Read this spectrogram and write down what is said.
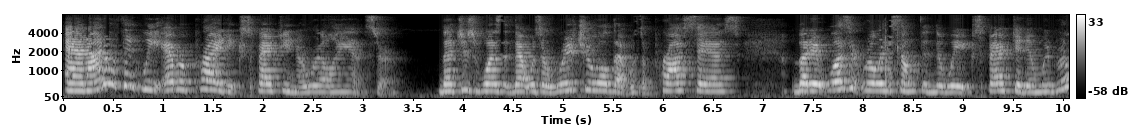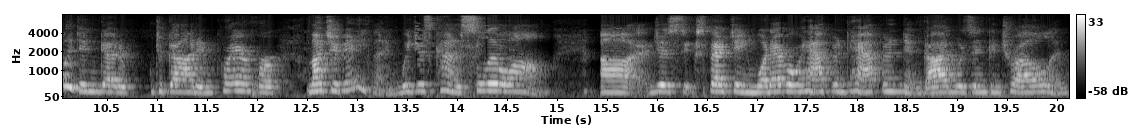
And I don't think we ever prayed expecting a real answer. That just wasn't, that was a ritual, that was a process but it wasn't really something that we expected and we really didn't go to, to God in prayer for much of anything. We just kind of slid along, uh, just expecting whatever happened, happened and God was in control and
